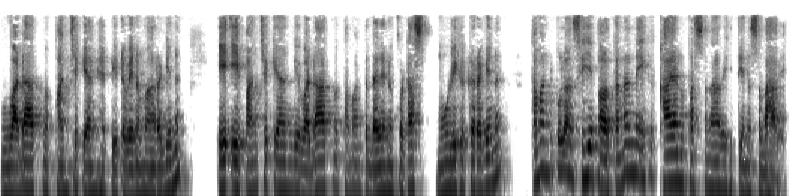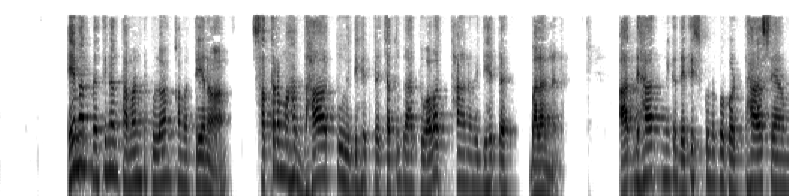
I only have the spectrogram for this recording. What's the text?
වඩාත්ම පංචකයන් හැටියට වෙනම අරගෙන ඒ ඒ පංචකයන්ගේ වඩාත්ම Tamanට දැනෙන කොටස් මූලික කරගෙන Tamanට පුළුවන් සිහිය පවත්වන්න ඒක කායानुපස්සනාවේ තියෙන ස්වභාවය. එහෙමත් නැතිනම් Tamanට පුළුවන්කම තියනවා සතර මහා ධාතු විදිහට චතු ධාතු අවස්ථාන විදිහට බලන්නට. ආධ්‍යාත්මික දෙතිස් කුණප කොට්ඨාසයන්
